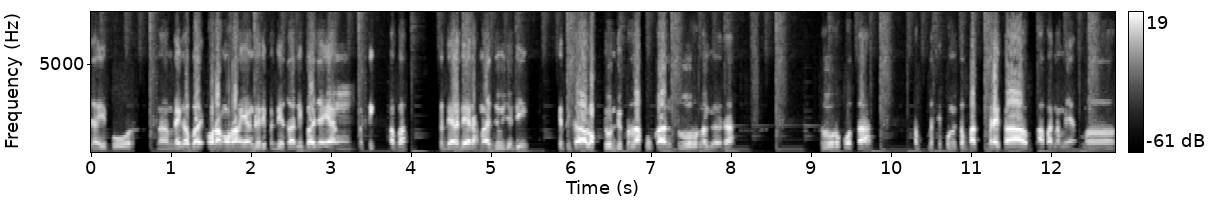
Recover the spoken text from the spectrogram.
Jaipur. Nah mereka orang-orang yang dari pedesaan ini banyak yang Hmm. ketik apa ke daerah-daerah maju. Jadi ketika lockdown diperlakukan seluruh negara, seluruh kota, meskipun di tempat mereka apa namanya me-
